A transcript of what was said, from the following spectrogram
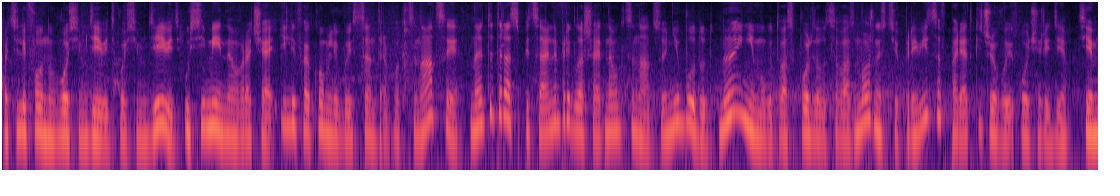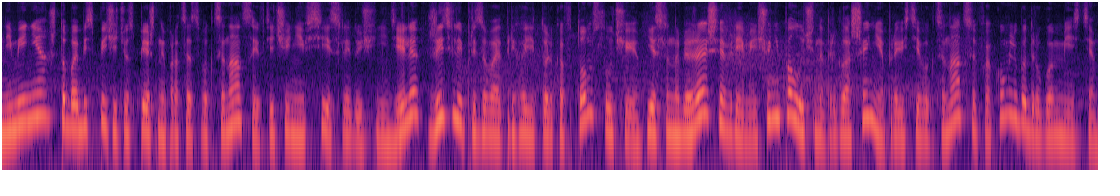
по телефону 8989 у семейного врача или в каком-либо из центров вакцинации, на этот раз специально приглашать на вакцинацию не будут, но и они могут воспользоваться возможностью привиться в порядке живой очереди. Тем не менее, чтобы обеспечить успешный процесс вакцинации в течение всей следующей недели, жители призывают приходить только в том случае, если на ближайшее время еще не получено приглашение провести вакцинацию в каком-либо другом месте месте.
